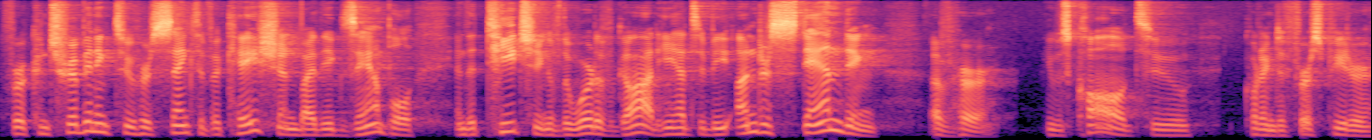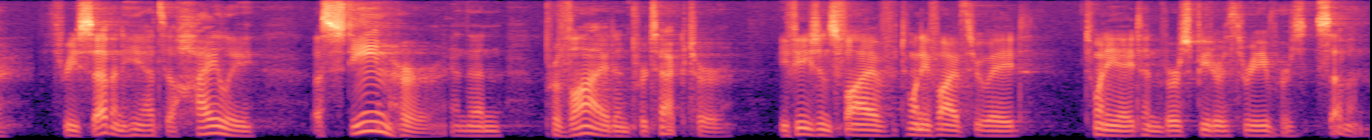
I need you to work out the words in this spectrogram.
for contributing to her sanctification by the example and the teaching of the Word of God. He had to be understanding of her. He was called to, according to 1 Peter 3 7, he had to highly esteem her and then provide and protect her. Ephesians 5 25 through 8, 28, and verse Peter 3, verse 7.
